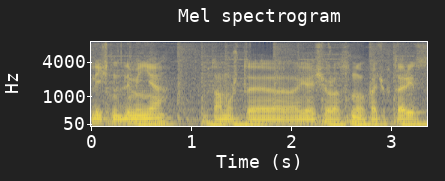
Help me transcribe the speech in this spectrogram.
Лично для меня, потому что я еще раз, ну, хочу повториться,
